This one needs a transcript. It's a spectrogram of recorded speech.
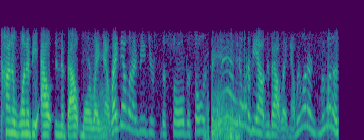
kind of want to be out and about more right now. Right now, when I read your the soul, the soul is saying, "Yeah, we don't want to be out and about right now. We want to we want to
